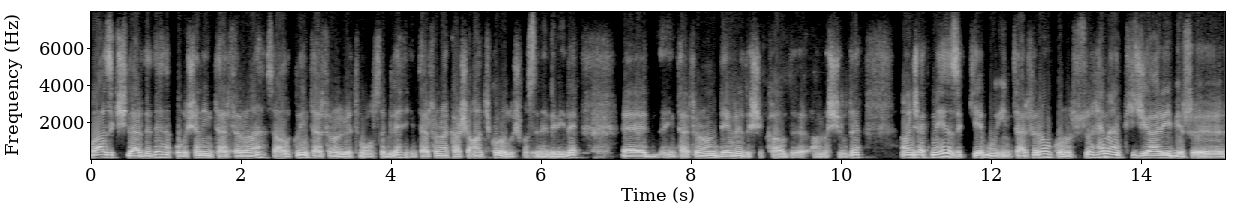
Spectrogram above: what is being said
bazı kişilerde de oluşan interferona, sağlıklı interferon üretimi olsa bile interferona karşı antikor oluşması nedeniyle e, interferonun devre dışı kaldığı anlaşıldı. Ancak ne yazık ki bu interferon konusu hemen ticari bir e,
